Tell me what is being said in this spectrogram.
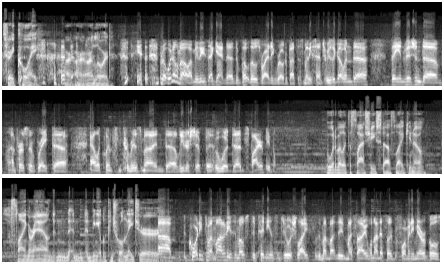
It's very coy, our, our, our Lord. Yeah, no, we don't know. I mean, these again, uh, the, those writing wrote about this many centuries ago, and uh, they envisioned uh, a person of great uh, eloquence and charisma and uh, leadership uh, who would inspire people. But what about like the flashy stuff, like you know, flying around and, and, and being able to control nature? Um, according to Maimonides and most opinions in Jewish life, the, the Messiah will not necessarily perform any miracles,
